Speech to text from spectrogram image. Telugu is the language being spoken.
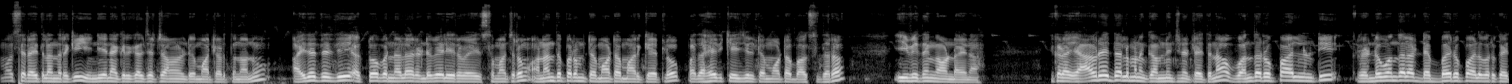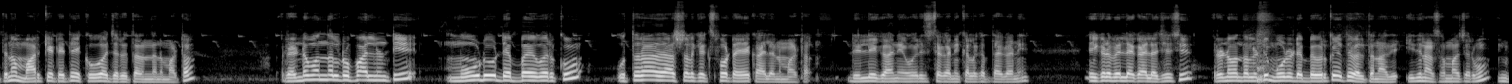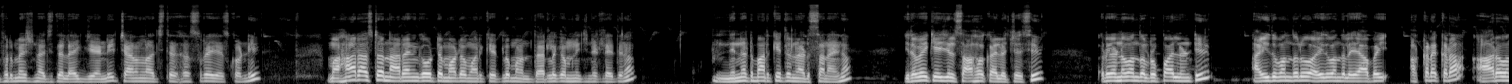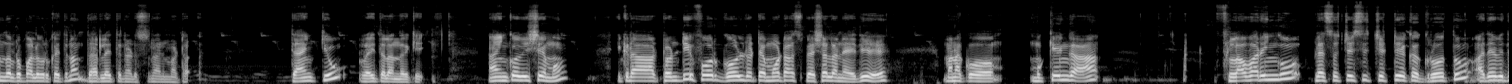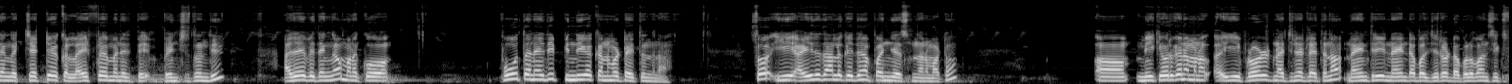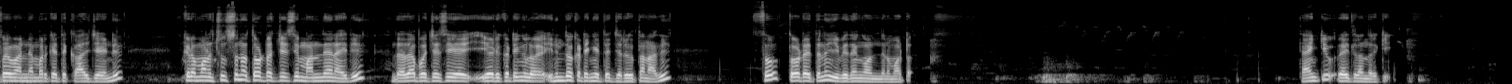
నమస్తే రైతులందరికీ ఇండియన్ అగ్రికల్చర్ ఛానల్ నుండి మాట్లాడుతున్నాను. ఐదో తేదీ అక్టోబర్ నెల రెండు వేల ఇరవై సంవత్సరం అనంతపురం టమాటా మార్కెట్లో పదహైదు కేజీల టమాటా బాక్స్ ధర ఈ విధంగా ఉన్నాయన ఇక్కడ యావరేజ్ ధరలు మనం గమనించినట్లయితే వంద రూపాయల నుండి రెండు వందల డెబ్బై రూపాయల వరకు అయితే మార్కెట్ అయితే ఎక్కువగా జరుగుతుందన్నమాట. రెండు వందల రూపాయల నుండి మూడు డెబ్బై వరకు ఉత్తర రాష్ట్రాలకు ఎక్స్పోర్ట్ అయ్యే కాయలు అనమాట ఢిల్లీ కానీ ఒరిస్సా కానీ కలకత్తా కానీ ఇక్కడ వెళ్ళే కాయలు వచ్చేసి రెండు వందల నుండి మూడు డెబ్బై వరకు అయితే వెళ్తున్నది. ఇది నా సమాచారం ఇన్ఫర్మేషన్ నచ్చితే లైక్ చేయండి. ఛానల్ నచ్చితే సబ్స్క్రైబ్ చేసుకోండి. మహారాష్ట్ర నారాయణగౌడ్ టమాటో మార్కెట్లో మనం ధరలు గమనించినట్లయితే నిన్నటి మార్కెట్లో నడుస్తాను ఆయన. ఇరవై కేజీల సాహోకాయలు వచ్చేసి రెండు వందల రూపాయల నుండి ఐదు వందలు ఐదు వందల యాభై అక్కడక్కడ ఆరు వందల రూపాయల వరకు అయితే ధరలు అయితే నడుస్తున్నాయి అనమాట థ్యాంక్ యూ రైతులందరికీ. నా ఇంకో విషయము ఇక్కడ twenty four gold tomato special అనేది మనకు ముఖ్యంగా ఫ్లవరింగు ప్లస్ వచ్చేసి చెట్టు యొక్క గ్రోత్ అదేవిధంగా చెట్టు యొక్క లైఫ్ టైం అనేది పెంచుతుంది. అదేవిధంగా మనకు పూత అనేది పిందిగా కన్వర్ట్ అవుతుంది నా. సో ఈ ఐదు దానిలోకి ఏదైనా పని చేస్తుంది అనమాట మీకు ఎవరికైనా మన ఈ ప్రోడక్ట్ నచ్చినట్లయితే nine three nine double zero double one six five one నెంబర్కి అయితే కాల్ చేయండి. ఇక్కడ మనం చూస్తున్న తోట వచ్చేసి మందేనా ఇది? దాదాపు వచ్చేసి ఏడు కటింగ్లో ఎనిమిదో కటింగ్ అయితే జరుగుతున్నది. సో తోట అయితేనే ఈ విధంగా ఉందన్నమాట. థ్యాంక్ యూ రైతులందరికీ.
